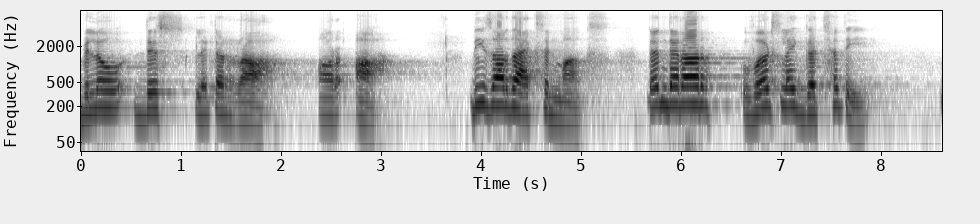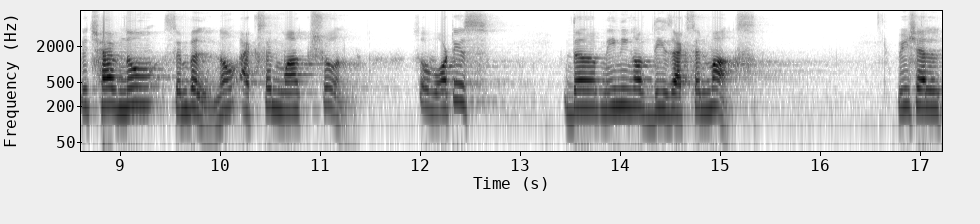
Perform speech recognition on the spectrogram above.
below this letter ra or a. These are the accent marks. Then there are words like gachati which have no symbol, no accent mark shown. So, what is the meaning of these accent marks? We shall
